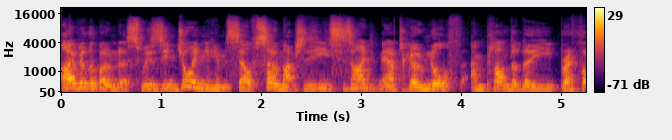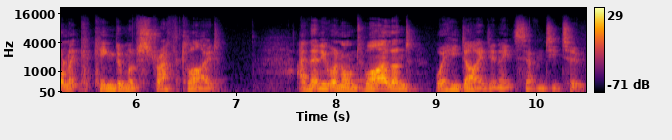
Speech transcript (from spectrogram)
Ivar the Boneless was enjoying himself so much that he decided now to go north and plunder the Brythonic kingdom of Strathclyde. And then he went on to Ireland, where he died in 872.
